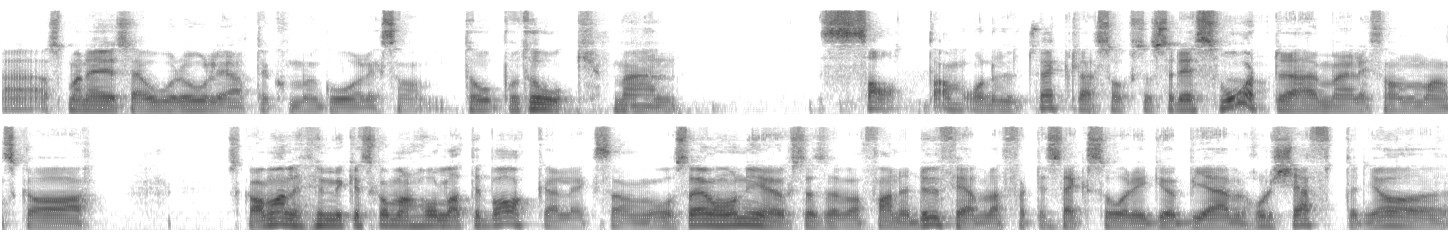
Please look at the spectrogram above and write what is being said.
Uh, så man är ju så här orolig att det kommer gå liksom to på tok. Men satan vad hon utvecklas också. Så det är svårt det här med liksom om man ska, ska man, hur mycket ska man hålla tillbaka liksom? Och så är hon ju också så vad fan är du för jävla 46-årig gubbjävel? Håll käften, jag,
